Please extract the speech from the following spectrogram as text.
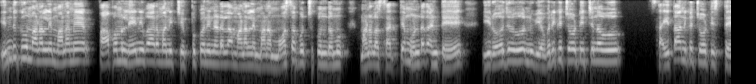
ఎందుకు మనల్ని మనమే పాపం లేని వారమని చెప్పుకొని నడల మనల్ని మనం మోసపుచ్చుకుందాము. మనలో సత్యం ఉండదంటే ఈ రోజు నువ్వు ఎవరికి చోటిచ్చినవు? సైతానికి చోటిస్తే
